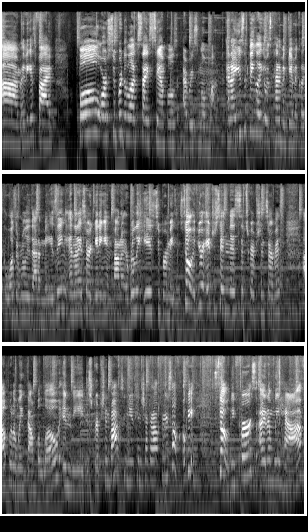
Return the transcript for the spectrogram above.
um, I think it's five, full or super deluxe size samples every single month. And I used to think like it was kind of a gimmick, like it wasn't really that amazing. And then I started getting it and found out it really is super amazing. So if you're interested in this subscription service, I'll put a link down below in the description box and you can check it out for yourself. Okay, so the first item we have,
